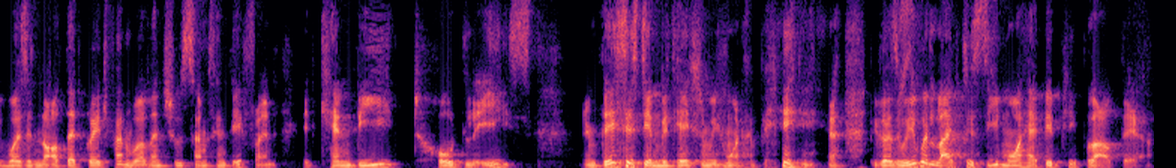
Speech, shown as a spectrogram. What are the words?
Was it not that great fun? Well, then choose something different. It can be totally ease. And this is the invitation we want to be because we would like to see more happy people out there.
